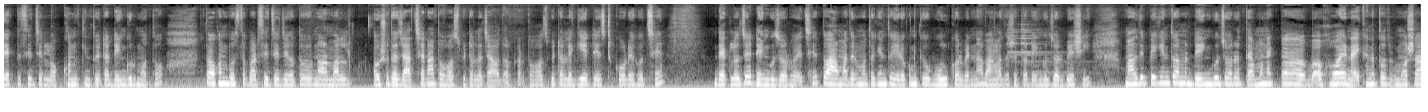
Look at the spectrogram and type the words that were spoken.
দেখতেছি যে লক্ষণ কিন্তু এটা ডেঙ্গুর মতো। তখন বুঝতে পারছি যে যেহেতু নর্মাল ওষুধে যাচ্ছে না, তো হসপিটালে যাওয়া দরকার। তো হসপিটালে গিয়ে টেস্ট করে হচ্ছে দেখল যে ডেঙ্গু জ্বর হয়েছে। তো আমাদের মতো কিন্তু এরকম কেউ ভুল করবেন না। বাংলাদেশে তো ডেঙ্গু জ্বর বেশি। মালদ্বীপে কিন্তু আমার ডেঙ্গু জ্বর তেমন একটা হয় না। এখানে তো মশা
